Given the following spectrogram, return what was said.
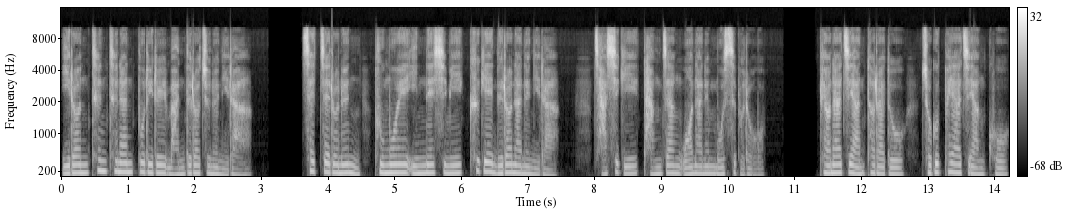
이런 튼튼한 뿌리를 만들어주느니라. 셋째로는 부모의 인내심이 크게 늘어나느니라. 자식이 당장 원하는 모습으로 변하지 않더라도 조급해하지 않고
